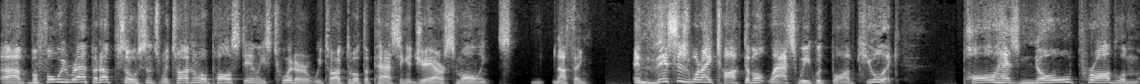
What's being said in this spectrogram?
uh, before we wrap it up, so since we're talking about Paul Stanley's Twitter, we talked about the passing of J.R. Smalling. Nothing. And this is what I talked about last week with Bob Kulick. Paul has no problem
